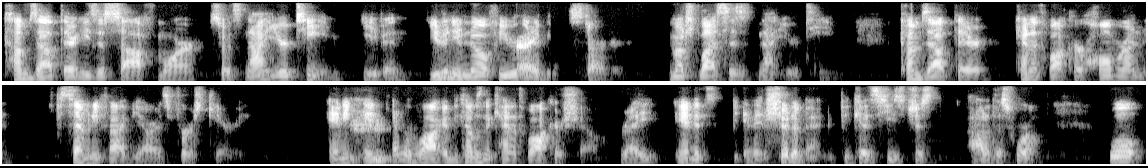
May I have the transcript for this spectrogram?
Comes out there, he's a sophomore, so it's not your team even. You didn't even know if you were right. going to be the starter, much less is not your team. Comes out there, Kenneth Walker home run, 75 yards, first carry. And, he, and hmm. Kenneth Walker, it becomes the Kenneth Walker show, right? And it's and it should have been because he's just out of this world. Well,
